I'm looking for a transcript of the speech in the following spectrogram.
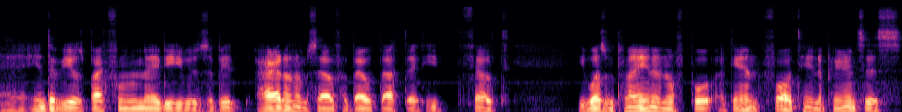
uh, interviews back from him, maybe he was a bit hard on himself about that, that he felt he wasn't playing enough. But again, 14 appearances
